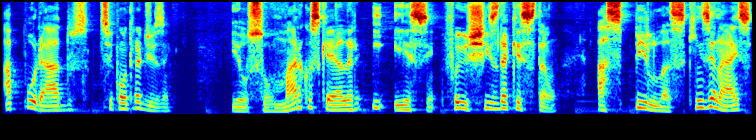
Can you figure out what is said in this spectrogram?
apurados se contradizem. Eu sou Marcos Keller e esse foi o X da Questão, as pílulas quinzenais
